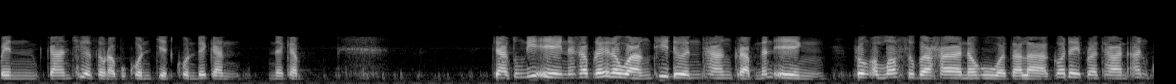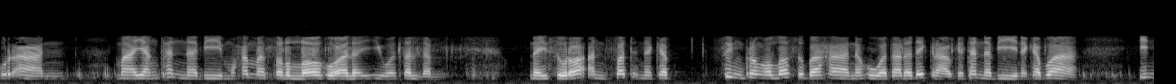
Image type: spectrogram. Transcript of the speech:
เป็นการเชื่อสำหรับบุคคลเจ็ดคนด้วยกันนะครับ จากตรงนี้เองนะครับและระหว่างที่เดินทางกลับนั่นเอง พระองค์อัลลอฮฺสุบฮานะฮูวะตาลา ก็ได้ประทานอันกุรอาน มายังท่านนาบีมุฮัมมัดสุลลัลฮุอะลัยฮิวะสัลลัมในสุรอันฟัตนะครับ ซึ่งพระองค์อัลลอฮฺสุบฮานะฮูวะตาลาได้กล่าวแก่ท่านนาบีนะครับว่า อิน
